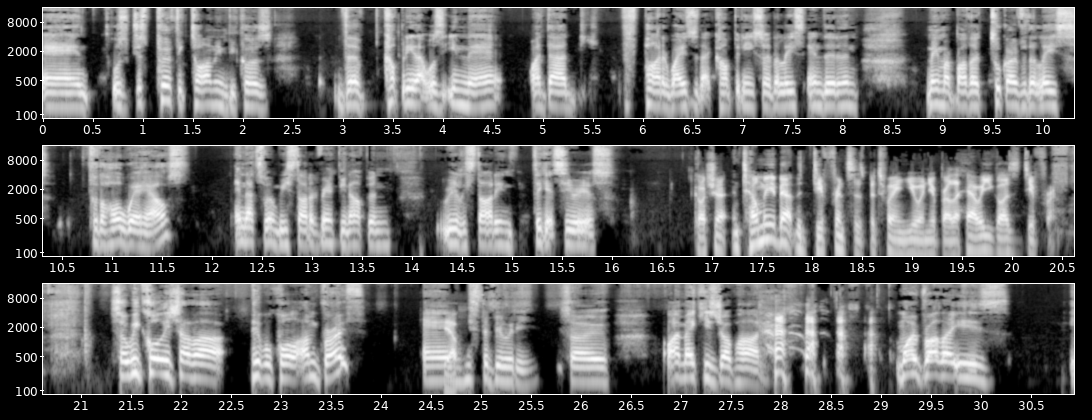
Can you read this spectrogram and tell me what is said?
and it was just perfect timing because the company that was in there, my dad parted ways with that company, so the lease ended, and me and my brother took over the lease for the whole warehouse, and that's when we started ramping up and really starting to get serious. Gotcha. And tell me about the differences between you and your brother. How are you guys different? So we call each other, people call I'm growth and Yep. he's stability. So I make his job hard. My brother is,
